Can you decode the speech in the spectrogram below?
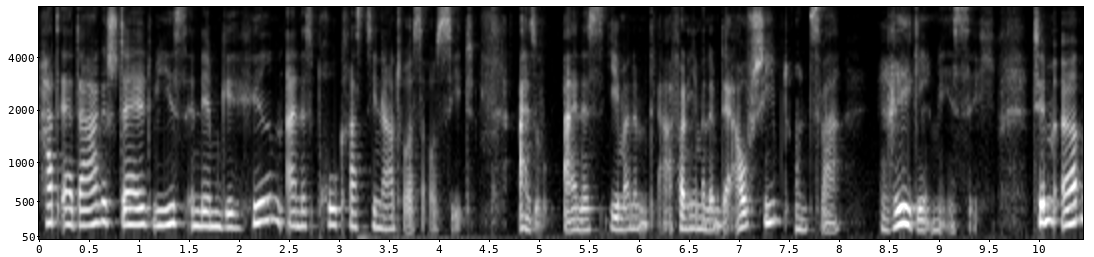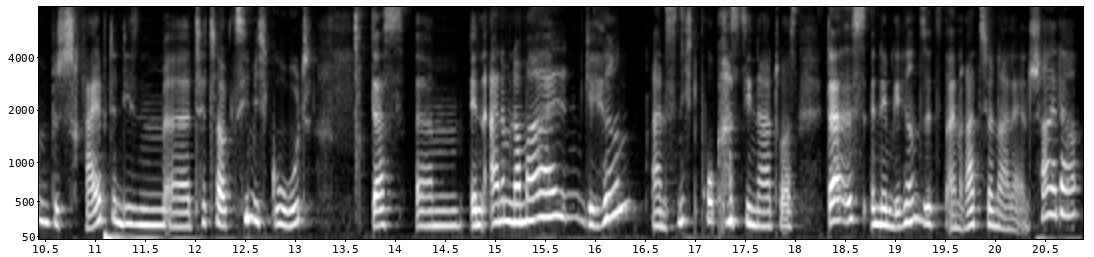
hat er dargestellt, wie es in dem Gehirn eines Prokrastinators aussieht. Also eines jemandem, von jemandem, der aufschiebt und zwar regelmäßig. Tim Urban beschreibt in diesem äh, TED Talk ziemlich gut, dass ähm, in einem normalen Gehirn eines Nicht-Prokrastinators, da ist in dem Gehirn sitzt ein rationaler Entscheider,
